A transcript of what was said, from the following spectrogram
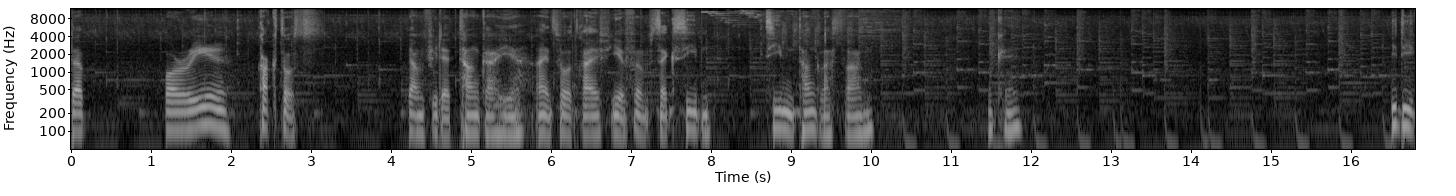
Der Boreal Kaktus. Wir haben viele Tanker hier. 1, 2, 3, 4, 5, 6, 7. 7 Tanklastwagen. Okay. Die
